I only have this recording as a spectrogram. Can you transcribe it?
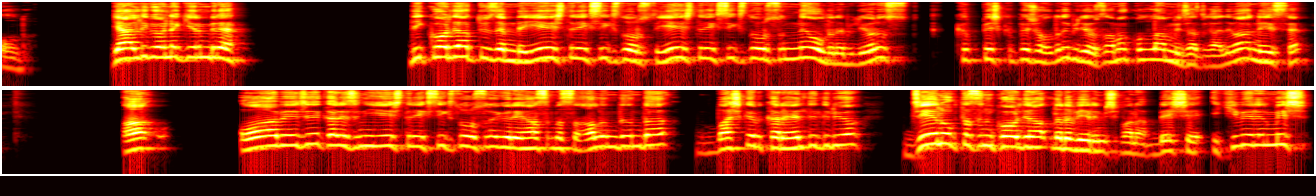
oldu. Geldik örnek 21'e. Dik koordinat düzleminde y eşittir eksi x doğrusu. Y eşittir eksi x doğrusunun ne olduğunu biliyoruz. 45-45 olduğunu biliyoruz ama kullanmayacağız galiba. Neyse. A, OABC karesinin y eşittir eksi x doğrusuna göre yansıması alındığında başka bir kare elde ediliyor. C noktasının koordinatları verilmiş bana. 5'e 2 verilmiş.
